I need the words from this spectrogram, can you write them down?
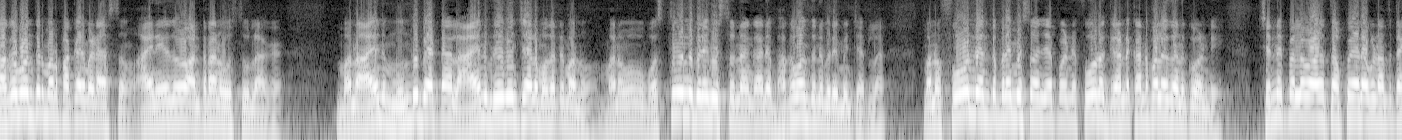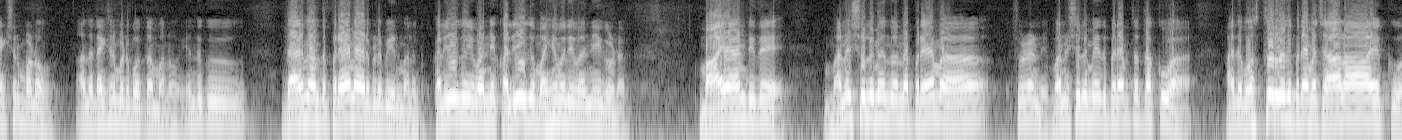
భగవంతుడు మన పక్కన పెడేస్తాం ఆయన ఏదో అంటరాని వస్తువులాగా. మనం ఆయన ముందు పెట్టాలి ఆయన ప్రేమించాలి మొదట మనం. మనం వస్తువులను ప్రేమిస్తున్నాం కానీ భగవంతుని ప్రేమించట్లా. మనం ఫోన్ ఎంత ప్రేమిస్తాం చెప్పండి? ఫోన్ గంట కనపలేదు అనుకోండి చిన్న పిల్లవాడు తప్పైనా కూడా అంత టెన్షన్ పడం అంత టెన్షన్ పడిపోతాం మనం. ఎందుకు? దాని అంత ప్రేమ ఏర్పడిపోయింది మనకు. కలియుగం ఇవన్నీ కలియుగ మహిమలు ఇవన్నీ కూడా. మాయాంటిదే మనుషుల మీద ఉన్న ప్రేమ చూడండి మనుషుల మీద ప్రేమతో తక్కువ. అది వస్తువుల మీద ప్రేమ చాలా ఎక్కువ.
